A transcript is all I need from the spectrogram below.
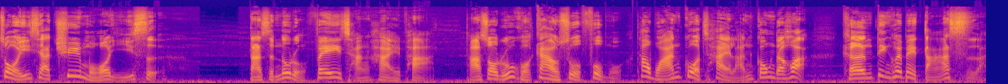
做一下驱魔仪式。但是露露非常害怕，他说如果告诉父母他玩过蔡澜宫的话，肯定会被打死啊。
